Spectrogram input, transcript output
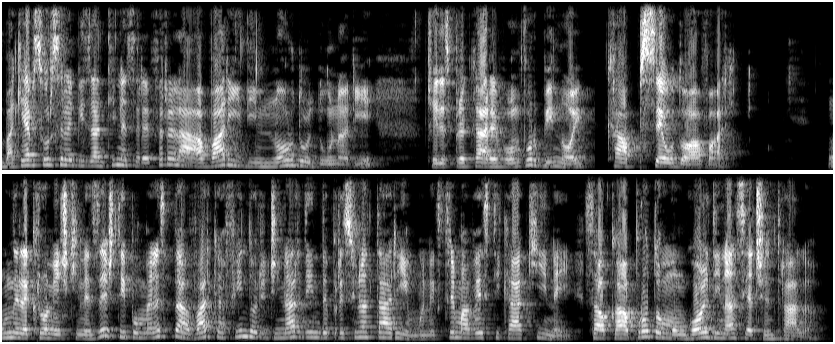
Ba chiar sursele bizantine se referă la avarii din nordul Dunării, cei despre care vom vorbi noi, ca pseudo-avari. Unele cronici chinezești îi pomenesc pe avari ca fiind originari din depresiunea Tarim, în extrema vestică a Chinei, sau ca proto-mongol din Asia Centrală.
